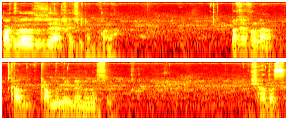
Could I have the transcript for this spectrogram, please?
কক্সবাজারে খাইছিলাম কলা। পাকা কলা কাম কামড়ে করে নেমে গেছে। স্বাদ আছে।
